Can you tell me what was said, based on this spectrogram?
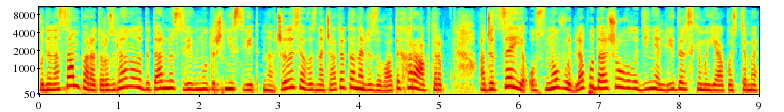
Вони насамперед розглянули детально свій внутрішній світ, навчилися визначати та аналізувати характер. Адже це є основою для подальшого володіння лідерськими якостями.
